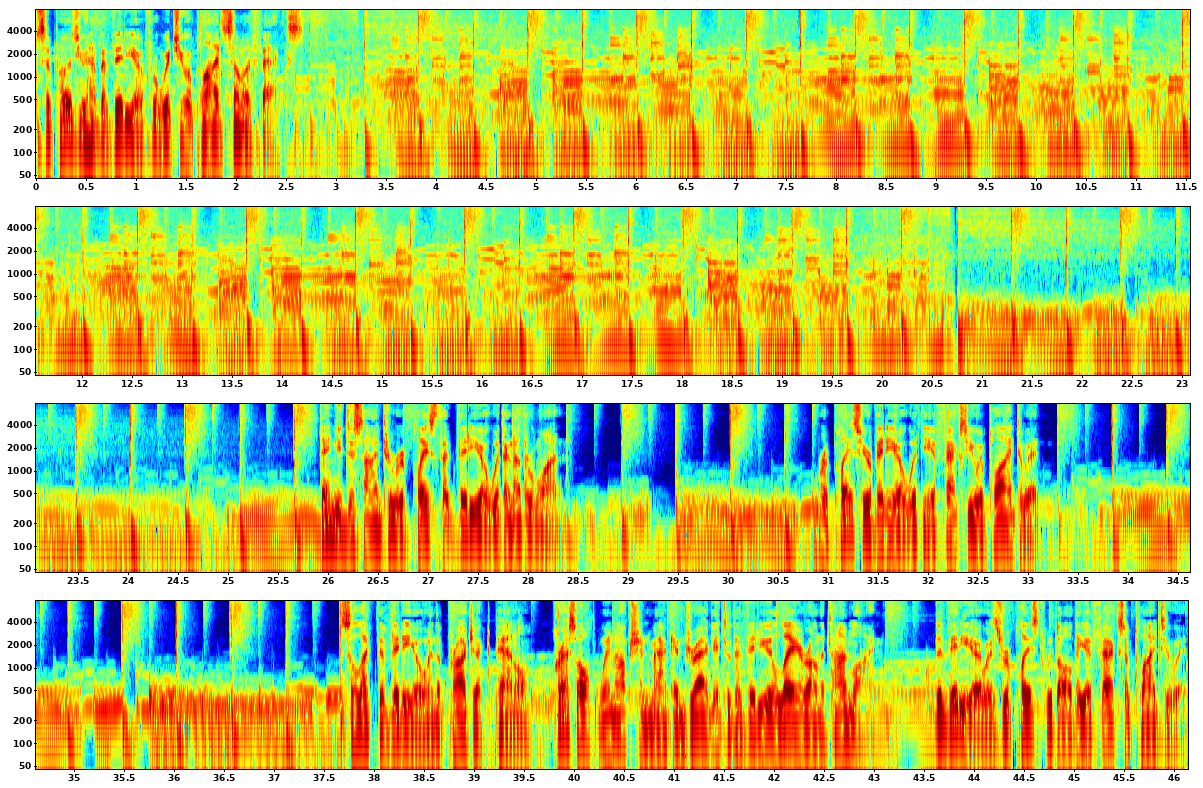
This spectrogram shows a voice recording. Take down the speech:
Suppose you have a video for which you applied some effects. Then you decide to replace that video with another one. Replace your video with the effects you applied to it. Select the video in the project panel, press Alt-Win Option Mac and drag it to the video layer on the timeline. The video is replaced with all the effects applied to it.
